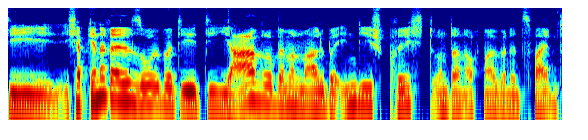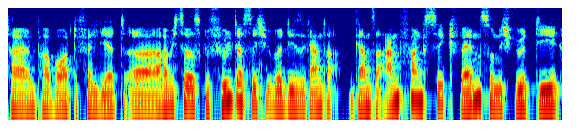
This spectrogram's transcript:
die, ich habe generell so über die, die Jahre, wenn man mal über Indie spricht und dann auch mal über den zweiten Teil ein paar Worte verliert, äh, habe ich so das Gefühl, dass ich über diese ganze, ganze Anfangssequenz und ich würde die,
